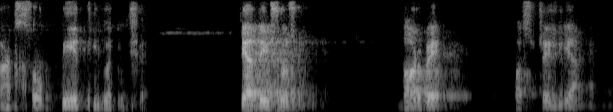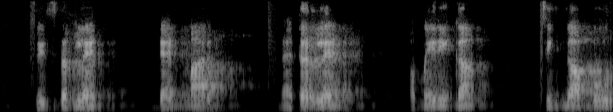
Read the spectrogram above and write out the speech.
આઠસો બેથી વધુ છે. કયા દેશો છે? Norway, Australia, Switzerland, Denmark, Netherland, America, Singapore,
